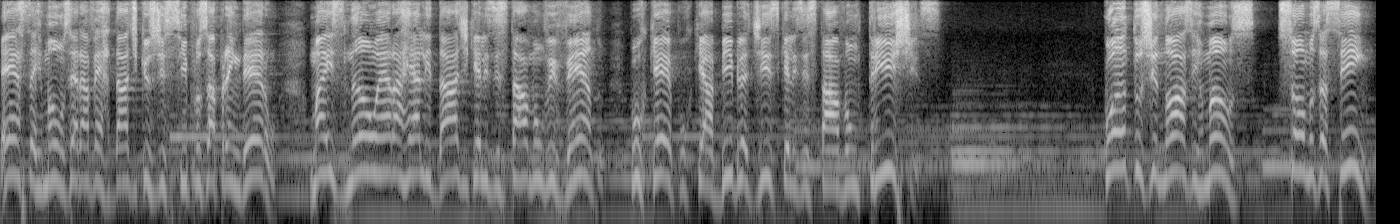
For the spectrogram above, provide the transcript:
Essa, irmãos, era a verdade que os discípulos aprenderam, mas não era a realidade que eles estavam vivendo. Por quê? Porque a Bíblia diz que eles estavam tristes. Quantos de nós, irmãos, somos assim?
